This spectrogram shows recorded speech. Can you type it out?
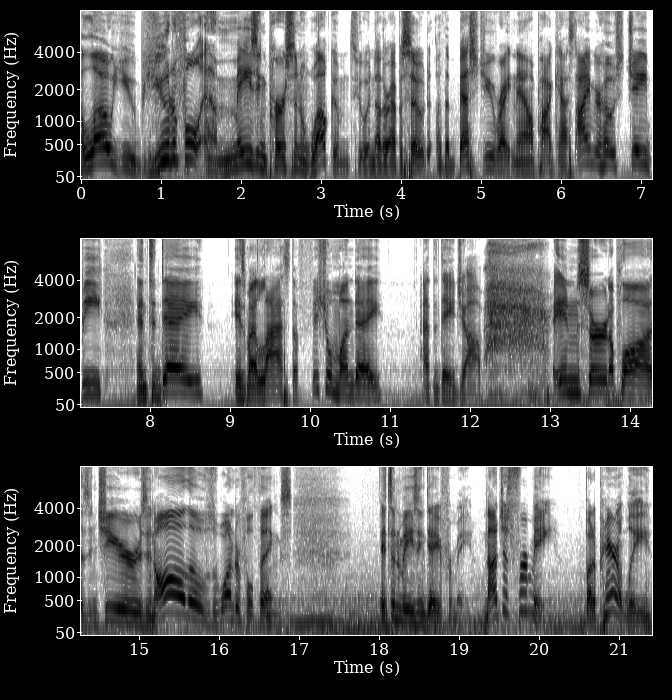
Hello, you beautiful and amazing person. Welcome to another episode of the Best You Right Now podcast. I am your host, JB, and today is my last official Monday at the day job. Insert applause and cheers and all those wonderful things. It's an amazing day for me. Not just for me, but apparently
